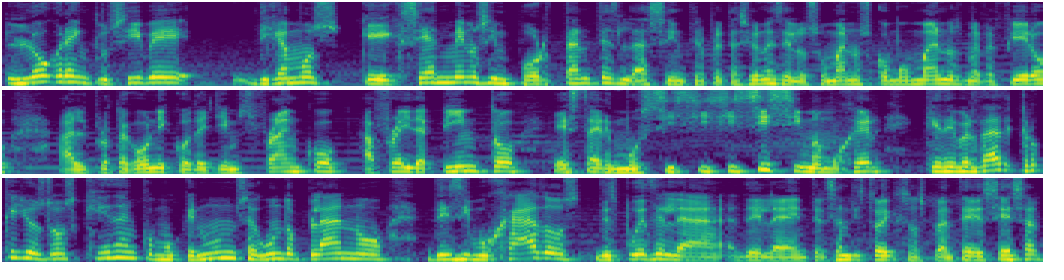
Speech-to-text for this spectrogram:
logra inclusive digamos, que sean menos importantes las interpretaciones de los humanos como humanos. Me refiero al protagónico de James Franco, a Freida Pinto, esta hermosísima mujer que de verdad creo que ellos dos quedan como que en un segundo plano, desdibujados después de la, de la interesante historia que se nos plantea de César,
